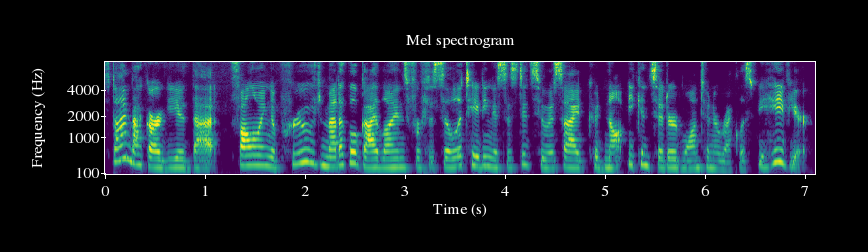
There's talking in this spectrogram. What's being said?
Steinbach argued that following approved medical guidelines for facilitating assisted suicide could not be considered wanton or reckless behavior.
